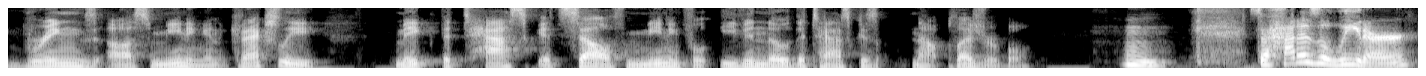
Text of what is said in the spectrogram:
brings us meaning and can actually make the task itself meaningful, even though the task is not pleasurable. Hmm. So, how does a leader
